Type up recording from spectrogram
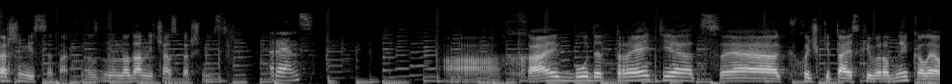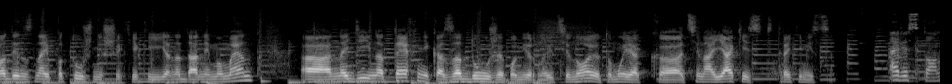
Перше місце так. На, на даний час перше місце. Ренс. А, хай буде третє. Це хоч китайський виробник, але один з найпотужніших, який є на даний момент. А, надійна техніка за дуже помірною ціною, тому як ціна якість третє місце. Арістон.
